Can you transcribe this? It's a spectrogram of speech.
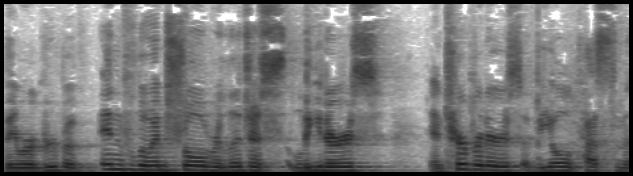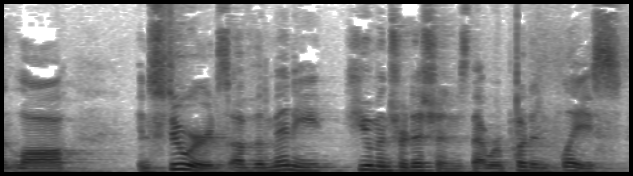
they were a group of influential religious leaders, interpreters of the Old Testament law, and stewards of the many human traditions that were put in place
